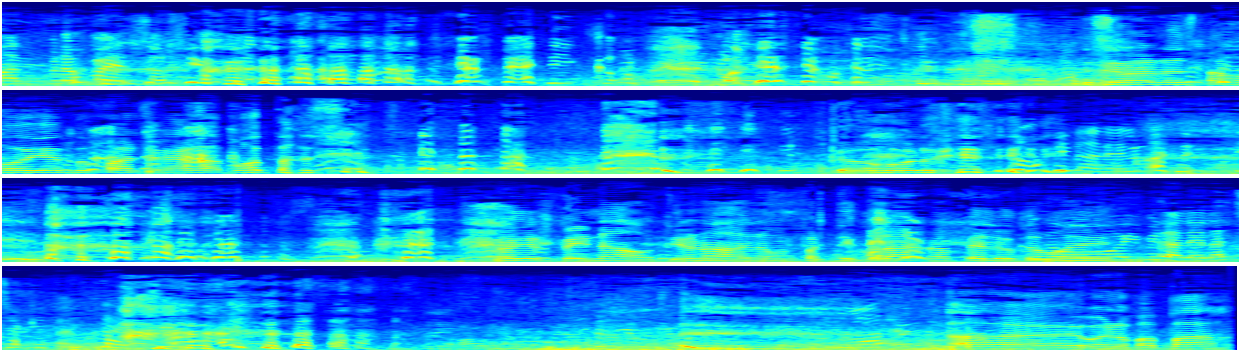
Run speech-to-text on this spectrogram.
Más profesor de médico. Ese man nos está jodiendo para llenar las botas. Te lo juro que el maletín. No, y el peinado, tiene una vaina muy particular, una peluca muy... No, y mírale la chaqueta entallada. Ay, bueno, papá,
